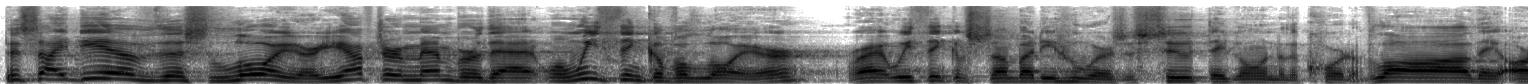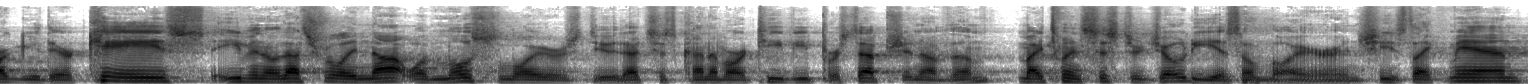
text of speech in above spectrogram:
this idea of this lawyer, you have to remember that when we think of a lawyer, right, we think of somebody who wears a suit, they go into the court of law, they argue their case, even though that's really not what most lawyers do. That's just kind of our TV perception of them. My twin sister Jody is a lawyer, and she's like, man,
